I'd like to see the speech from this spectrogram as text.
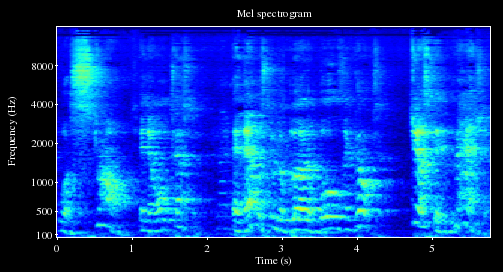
was strong in the Old Testament. And that was through the blood of bulls and goats. Just imagine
